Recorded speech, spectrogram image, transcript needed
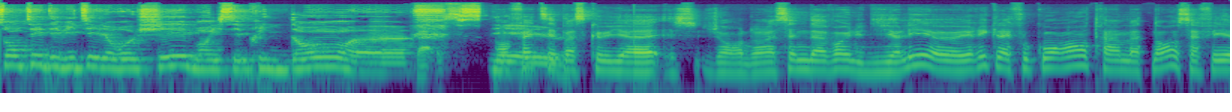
tenté d'éviter les rochers, bon, il s'est pris dedans. Bah, en fait, c'est parce que y a, genre, dans la scène d'avant, il lui dit Allez, Eric, là, il faut qu'on rentre hein, maintenant. Ça fait,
